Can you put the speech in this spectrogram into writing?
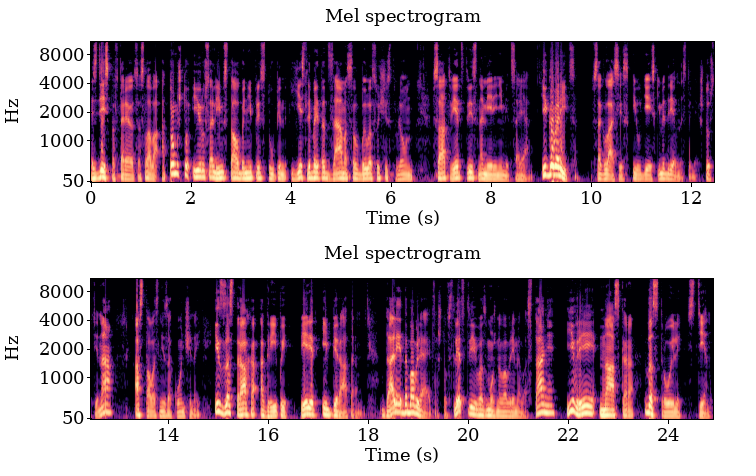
Здесь повторяются слова о том, что Иерусалим стал бы неприступен, если бы этот замысел был осуществлен в соответствии с намерениями царя. И говорится, в согласии с иудейскими древностями, что стена осталась незаконченной из-за страха Агриппы перед императором. Далее добавляется, что вследствие возможного во время восстания евреи наскоро достроили стену.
